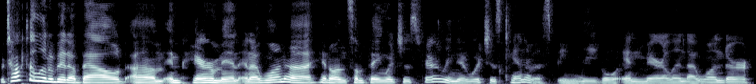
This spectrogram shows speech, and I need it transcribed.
We talked a little bit about um, impairment, and I want to hit on something which is fairly new, which is cannabis being legal in Maryland. I wonder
